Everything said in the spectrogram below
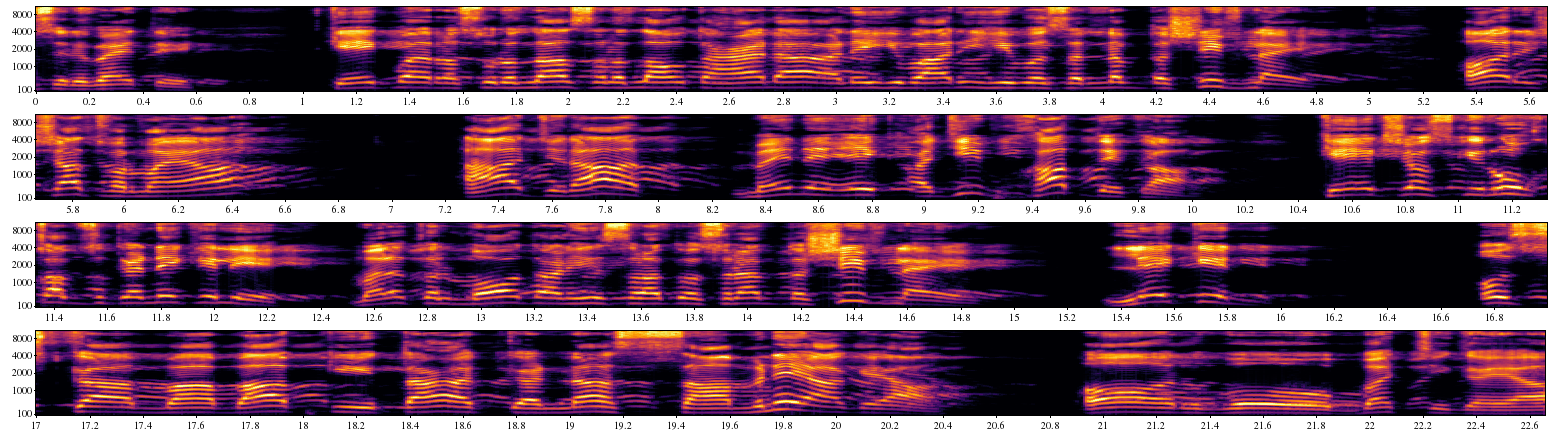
से रिवायत है कि एक बार रसूलुल्लाह सल्लल्लाहु अलैहि वसल्लम तशरीफ़ लाए और इशाद फरमाया, आज रात मैंने एक अजीब ख्वाब देखा कि एक शख्स की रूह कब्ज करने के लिए मलकुल मौत सलाम तशरीफ़ लाए, लेकिन उसका माँ बाप की इतात करना सामने आ गया और वो बच गया।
